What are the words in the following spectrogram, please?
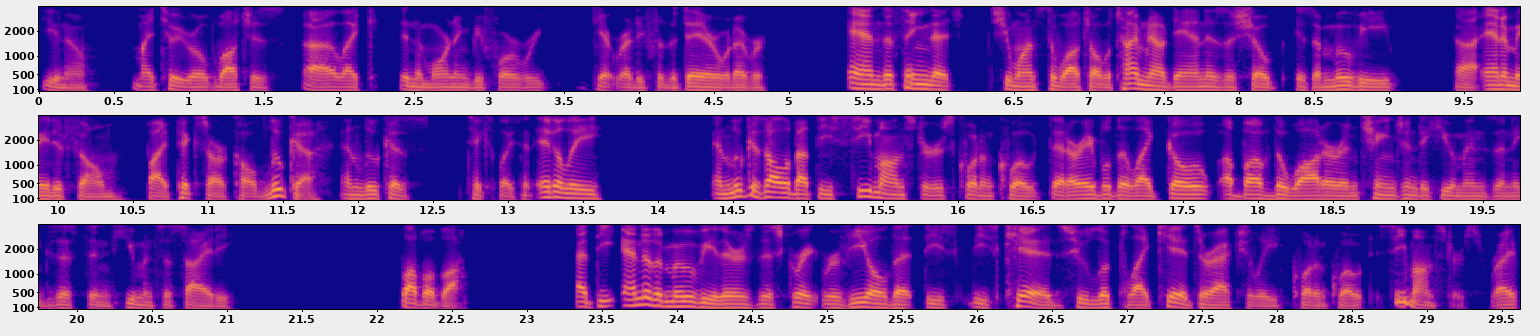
you know my two-year-old watches, uh, like in the morning before we get ready for the day or whatever. And the thing that she wants to watch all the time now, Dan, is a show, is a movie, uh, animated film by Pixar called Luca, and Luca's takes place in Italy. And Luke is all about these sea monsters, quote unquote, that are able to like go above the water and change into humans and exist in human society. Blah blah blah. At the end of the movie, there's this great reveal that these these kids who looked like kids are actually quote unquote sea monsters, right?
